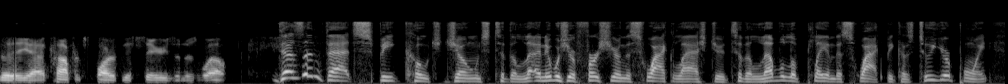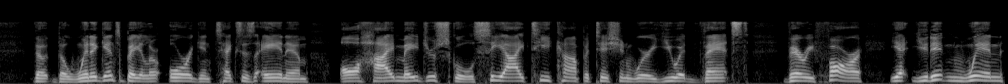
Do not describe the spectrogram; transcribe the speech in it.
the uh, conference part of this series and as well. Doesn't that speak, Coach Jones, to the le- and it was your first year in the SWAC last year, to the level of play in the SWAC? Because to your point, the the win against Baylor, Oregon, Texas A&M, all high major schools, CIT competition where you advanced very far, yet you didn't win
